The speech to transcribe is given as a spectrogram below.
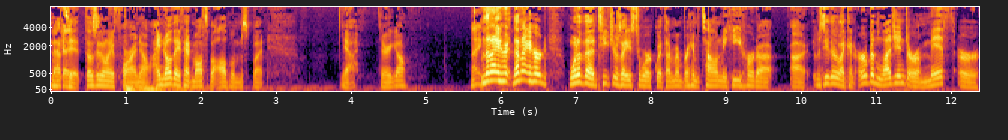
That's Okay. it. Those are the only four I know. I know they've had multiple albums, but yeah, there you go. Nice. And then I heard then I heard one of the teachers I used to work with, I remember him telling me he heard a uh, it was either like an urban legend or a myth or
